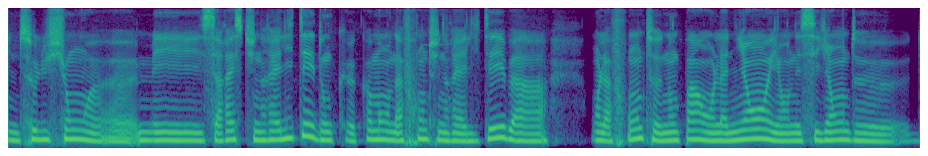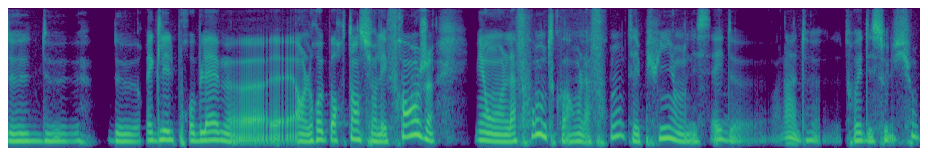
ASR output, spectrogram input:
une solution, mais ça reste une réalité. Donc, comment on affronte une réalité? Bah, On l'affronte non pas en la niant et en essayant de, régler le problème en le reportant sur les franges, mais on l'affronte, quoi. On l'affronte et puis on essaye de, de, trouver des solutions.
